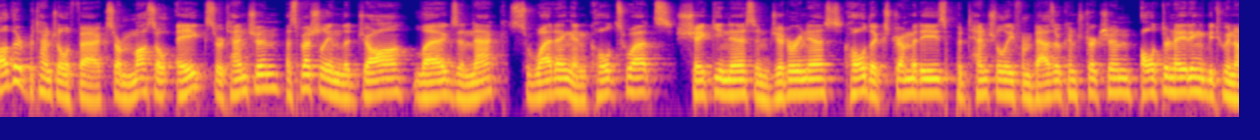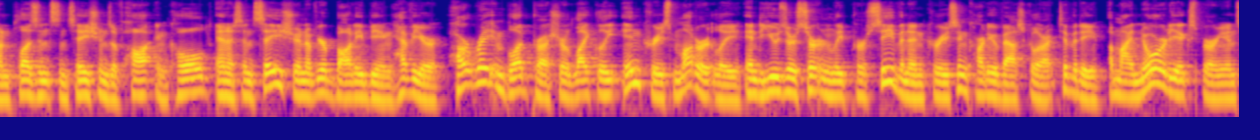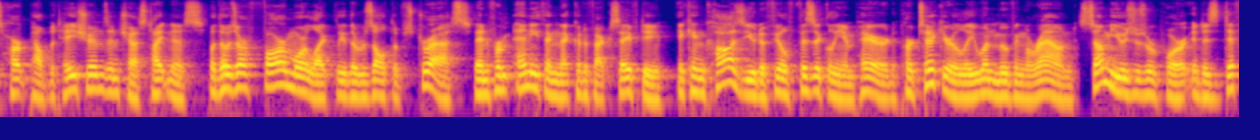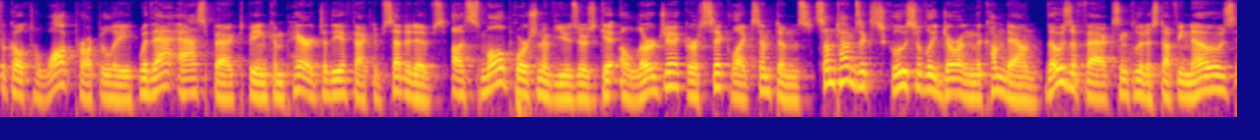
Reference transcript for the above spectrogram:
other potential effects are muscle aches or tension, especially in the jaw, legs, and neck, sweating and cold sweats, shakiness and jitteriness, cold extremities potentially from vasoconstriction, alternating between unpleasant sensations of hot and cold and a sensation of your body being heavier. Heart rate and blood pressure likely increase moderately, and users certainly perceive an increase in cardiovascular activity. A minority experience heart palpitations and chest tightness, but those are far more likely the result of stress than from anything that could affect safety. It can cause you to feel physically impaired, particularly when moving around. Some users report it is difficult to walk properly, with that aspect being compared to the effect of sedatives. A small portion of users get allergic or sick-like symptoms, sometimes exclusively during the come down. Those effects include a stuffy nose,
